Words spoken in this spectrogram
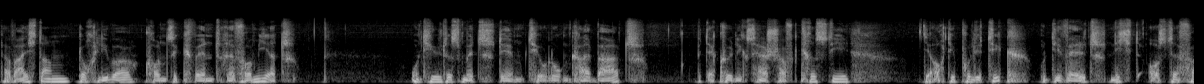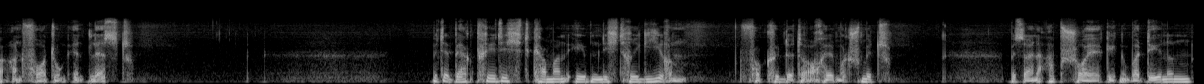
Da war ich dann doch lieber konsequent reformiert und hielt es mit dem Theologen Karl Barth, mit der Königsherrschaft Christi, die auch die Politik und die Welt nicht aus der Verantwortung entlässt. Mit der Bergpredigt kann man eben nicht regieren, verkündete auch Helmut Schmidt, mit seiner Abscheu gegenüber denen,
